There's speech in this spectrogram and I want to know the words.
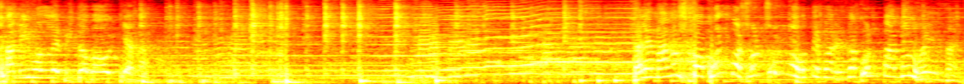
স্বামী বললে বিধবা ওইটা না। তাহলে মানুষ কখন বসন শূন্য হতে পারে? যখন পাগল হয়ে যায়।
